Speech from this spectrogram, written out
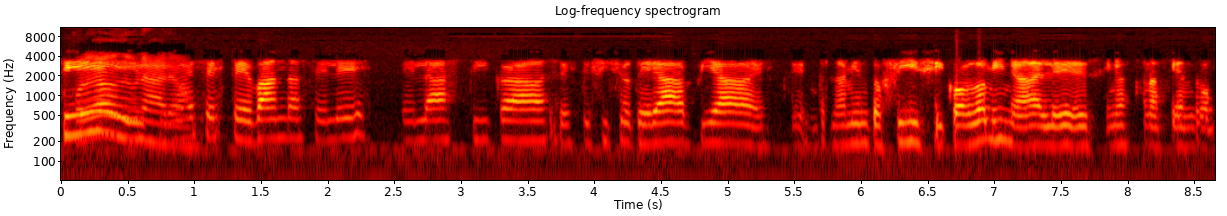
Sí, de un aro. No es este banda celeste, elásticas, este fisioterapia, este entrenamiento físico, abdominales, si no están haciendo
